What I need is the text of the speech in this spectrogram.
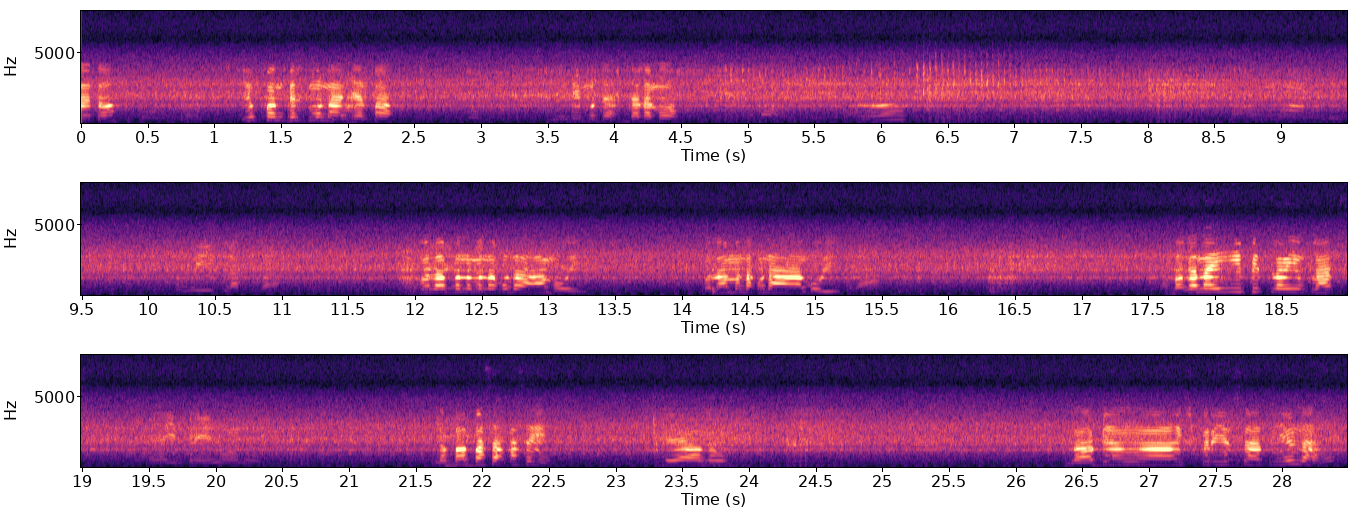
ito, ito. Yung pang-build mo na dyan pa. Hindi mo da dala mo. Wala pa naman ako naaamoy. Wala man ako naaamoy. Baka naiipit lang yung clutch. Kaya yung ano. Nababasa kasi. Kaya ano. Grabe ang uh, experience natin yun ah.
